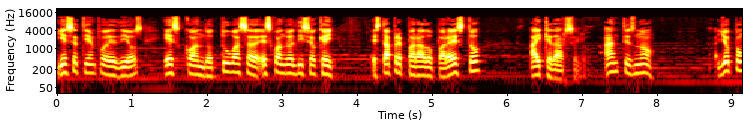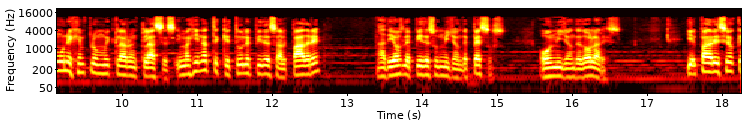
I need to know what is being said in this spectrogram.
Y ese tiempo de Dios es cuando tú vas a, es cuando Él dice, ok, está preparado para esto, hay que dárselo. Antes no. Yo pongo un ejemplo muy claro en clases. Imagínate que tú le pides al Padre, a Dios le pides un millón de pesos o un millón de dólares. Y el padre dice, ok,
